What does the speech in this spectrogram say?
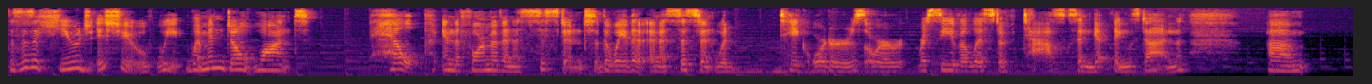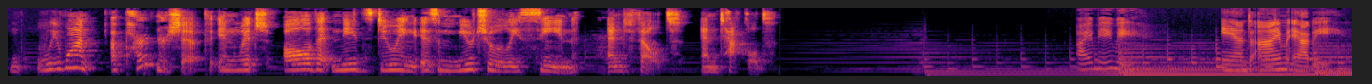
this is a huge issue. We women don't want help in the form of an assistant, the way that an assistant would take orders or receive a list of tasks and get things done. Um, we want a partnership in which all that needs doing is mutually seen and felt and tackled. I'm Amy. And I'm Abby.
